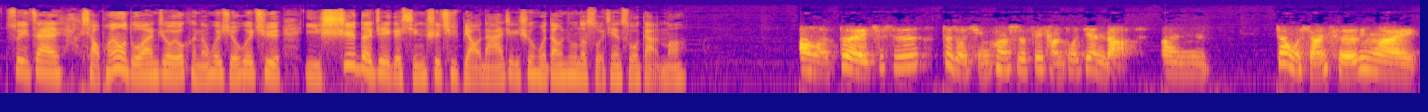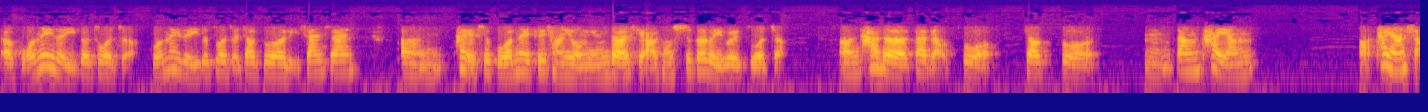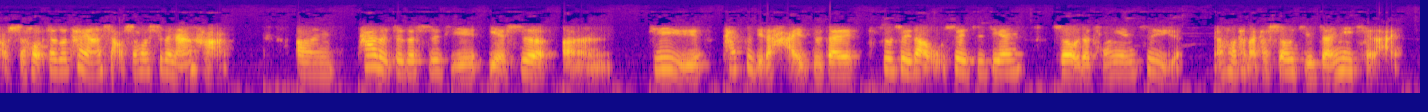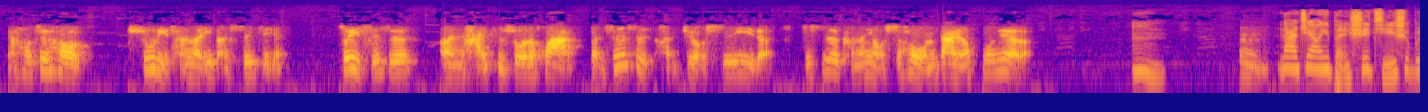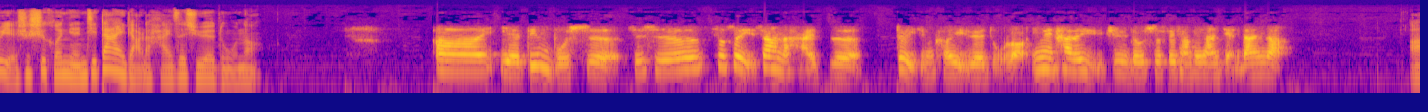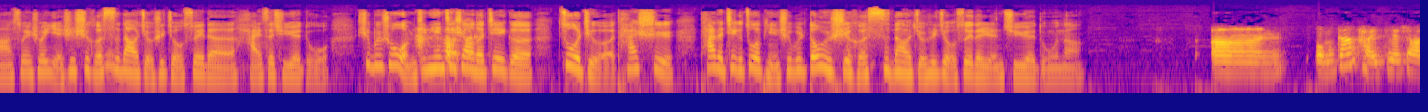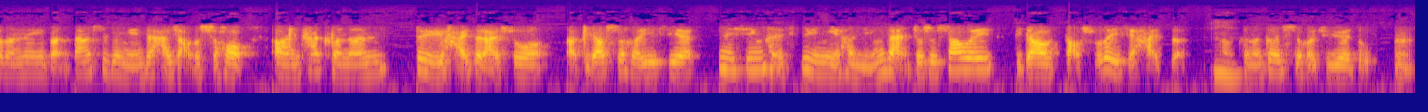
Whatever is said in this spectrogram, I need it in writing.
所以在小朋友读完之后，有可能会学会去以诗的这个形式去表达这个生活当中的所见所感吗？哦，对，其实这种情况是非常多见的。嗯。让我想起了另外呃国内的一个作者，国内的一个作者叫做李珊珊，嗯，他也是国内非常有名的写儿童诗歌的一位作者，嗯，他的代表作叫做嗯当太阳，啊太阳小时候叫做太阳小时候是个男孩，嗯，他的这个诗集也是嗯基于他自己的孩子在四岁到五岁之间所有的童言自语，然后他把它收集整理起来。然后最后梳理成了一本诗集，所以其实，嗯，孩子说的话本身是很具有诗意的，只是可能有时候我们大人忽略了。嗯嗯，那这样一本诗集是不是也是适合年纪大一点的孩子去阅读呢？呃，也并不是，其实四岁以上的孩子就已经可以阅读了，因为他的语句都是非常非常简单的。啊，所以说也是适合四到九十九岁的孩子去阅读，是不是说我们今天介绍的这个作者，他是他的这个作品，是不是都是适合四到九十九岁的人去阅读呢？嗯，我们刚才介绍的那一本《当世界年纪还小的时候》，嗯，他可能对于孩子来说，呃，比较适合一些内心很细腻、很敏感，就是稍微比较早熟的一些孩子，嗯，可能更适合去阅读，嗯。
